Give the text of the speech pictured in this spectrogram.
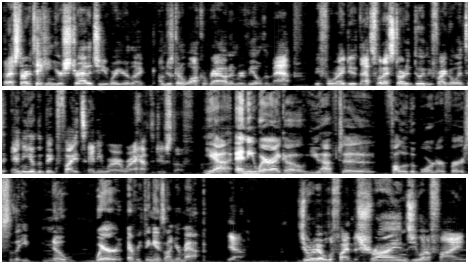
but I started taking your strategy where you're like, I'm just gonna walk around and reveal the map before I do. That's what I started doing before I go into any of the big fights anywhere where I have to do stuff. Yeah, anywhere I go, you have to follow the border first so that you know where everything is on your map. Yeah. You want to be able to find the shrines. You want to find,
